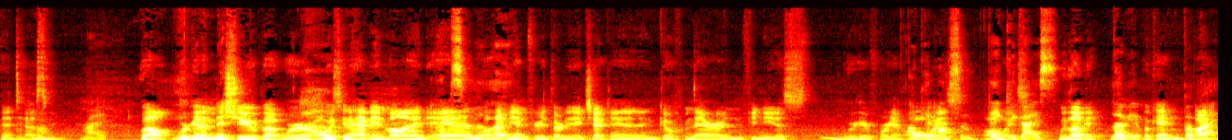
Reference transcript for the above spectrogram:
fantastic. Mhm, Right. Well, we're gonna miss you, but we're always gonna have you in mind, and we'll have you in for your 30 day check in and go from there. And if you need us, we're here for you. Okay, always. awesome. Thank you guys. We love you. Love you. Okay, mm, Bye bye. bye.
